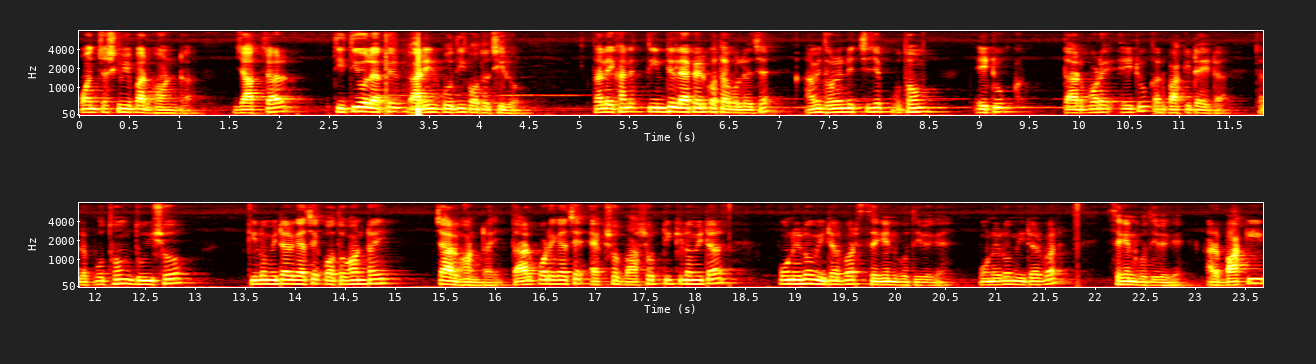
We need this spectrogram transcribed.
পঞ্চাশ কিমি পার ঘণ্টা। যাত্রার তৃতীয় ল্যাপের গাড়ির গতি কত ছিল? তাহলে এখানে তিনটে ল্যাপের কথা বলেছে। আমি ধরে নিচ্ছি যে প্রথম এইটুক, তারপরে এইটুক আর বাকিটা এটা। তাহলে প্রথম দুইশো কিলোমিটার গেছে কত ঘন্টায়? চার ঘন্টায়। তারপরে গেছে একশো বাষট্টি কিলোমিটার পনেরো মিটার পার সেকেন্ড গতিবেগে। পনেরো মিটার পার সেকেন্ড গতিবেগে। আর বাকি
